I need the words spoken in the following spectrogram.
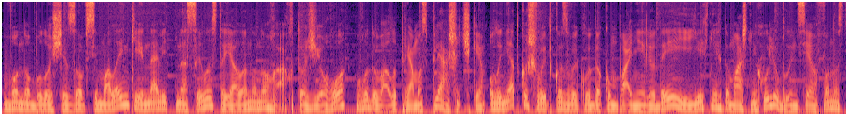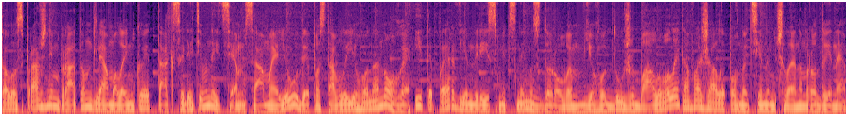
Воно було ще зовсім маленьке і навіть на силу стояло на ногах, тож його годували прямо з пляшечки. Оленятко швидко звикло до компанії людей і їхніх домашніх улюбленців. Воно стало справжнім братом для маленької такси рятівниці. Саме люди поставили його на ноги, і тепер він ріс міцним і здоровим. Його дуже балували та вважали повноцінним членом родини.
